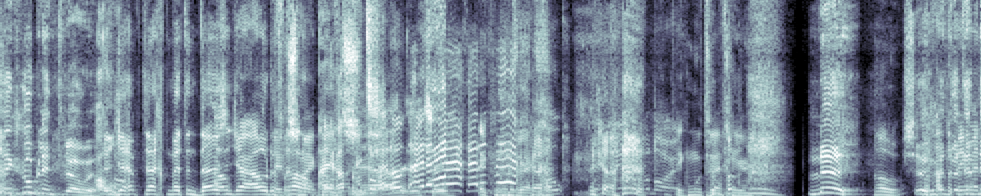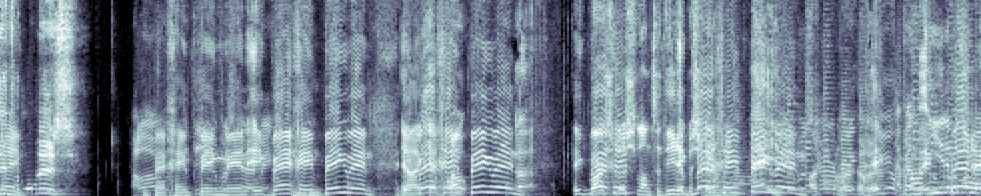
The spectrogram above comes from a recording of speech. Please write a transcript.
met een goblin trouwen? Je hebt echt met een duizend jaar oude Dit is vrouw. Hij gaat erop. Hij loopt, hij loopt weg, hij Ik loopt moet weg. Oh. Ik moet weg hier. Nee, Oh, zeg me gaat de dat pinguïn niet heen? waar is. Hallo, Ik ben geen pinguïn. Ik ben geen pinguïn. Ja, Ik ik ben geen oh. pinguïn. Ik Waar ben is geen... Rusland, de Ik ben dierenbescherming? geen pinguïn. hij Ik ben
